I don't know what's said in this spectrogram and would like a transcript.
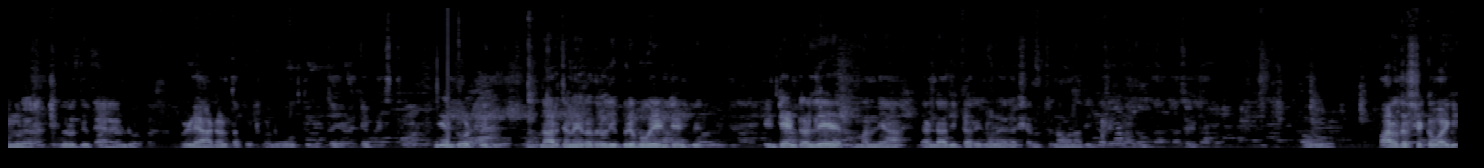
ಇನ್ನೂ ಅಭಿವೃದ್ಧಿ ಪಡ್ಕೊಂಡು ಒಳ್ಳೆ ಆಡಳಿತ ಕೊಟ್ಕೊಂಡು ಹೋಗ್ತೀವಿ ಅಂತ ಹೇಳೋಕ್ಕೆ ಬಯಸ್ತೀವಿ ಎಂಟು ಓಟ್ ಬಿದ್ವು. ಹದಿನಾರು ಜನ ಇರೋದ್ರಲ್ಲಿ ಇಬ್ಬರಿಗೂ ಎಂಟೆಂಟು ಬಿದ್ವು. ಎಂಟೆಂಟರಲ್ಲಿ ಮಾನ್ಯ ದಂಡಾಧಿಕಾರಿಗಳು, ಎಲೆಕ್ಷನ್ ಚುನಾವಣಾಧಿಕಾರಿಗಳಾದಂಥ ತಹಸೀಲ್ದಾರರು ಅವರು ಪಾರದರ್ಶಕವಾಗಿ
